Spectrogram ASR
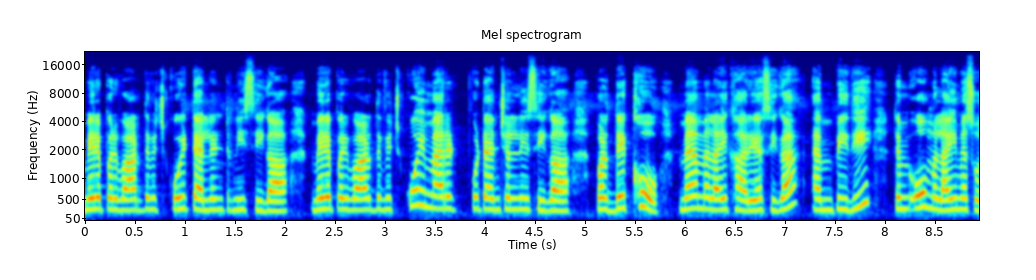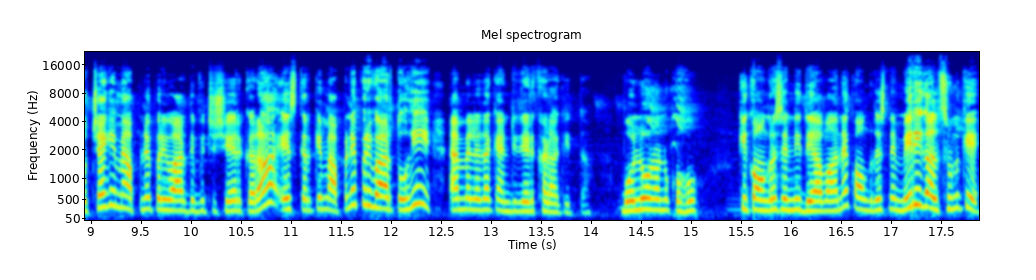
ਮੇਰੇ ਪਰਿਵਾਰ ਦੇ ਵਿੱਚ ਕੋਈ ਟੈਲੈਂਟ ਨਹੀਂ ਸੀਗਾ, ਮੇਰੇ ਪਰਿਵਾਰ ਦੇ ਵਿੱਚ ਕੋਈ ਮੈਰਿਟ ਪੋਟੈਂਸ਼ੀਅਲ ਨਹੀਂ ਸੀਗਾ, ਪਰ ਦੇਖੋ, ਮੈਂ ਮਲਾਈ ਖਾ ਰਿਹਾ ਸੀਗਾ ਐਮਪੀ ਦੀ ਤੇ ਉਹ ਮਲਾਈ ਮੈਂ ਸੋਚਿਆ ਕਿ ਮੈਂ ਆਪਣੇ ਪਰਿਵਾਰ ਦੇ ਵਿੱਚ ਸ਼ੇਅਰ ਕਰਾਂ, ਇਸ ਕਰਕੇ ਮੈਂ ਆਪਣੇ ਪਰਿਵਾਰ ਤੋਂ ਹੀ ਐਮਐਲਏ ਦਾ ਕੈਂਡੀਡੇਟ ਖੜਾ ਕੀਤਾ। ਬੋਲੋ ਉਹਨਾਂ ਨੂੰ ਕਹੋ ਕਿ ਕਾਂਗਰਸ ਇੰਨੀ ਦਇਆਵਾਨ ਹੈ, ਕਾਂਗਰਸ ਨੇ ਮੇਰੀ ਗੱਲ ਸੁਣ ਕੇ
